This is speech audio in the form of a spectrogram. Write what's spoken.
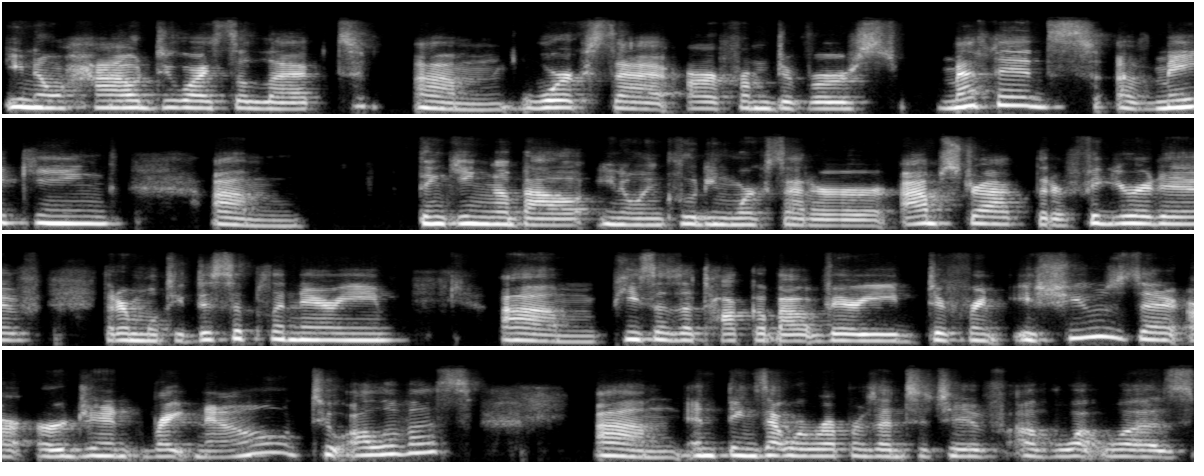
you know how do i select um, works that are from diverse methods of making um, thinking about you know including works that are abstract that are figurative that are multidisciplinary um, pieces that talk about very different issues that are urgent right now to all of us um, and things that were representative of what was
